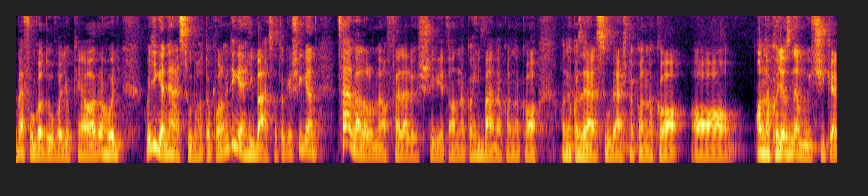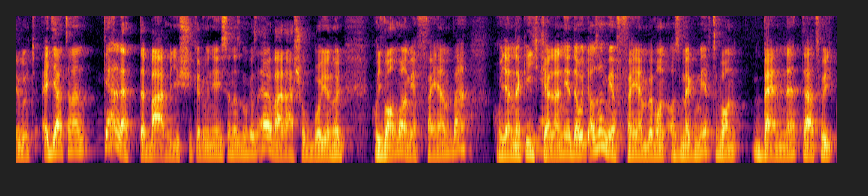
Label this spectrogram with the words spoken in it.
befogadó vagyok-e arra, hogy, hogy igen, elszúrhatok valamit, igen, hibázhatok, és igen, felvállalom-e a felelősségét annak a hibának, annak, a, annak az elszúrásnak, annak a, a annak, hogy az nem úgy sikerült. Egyáltalán kellette bárhogy is sikerülnie, hiszen ez meg az elvárásokból jön, hogy, hogy van valami a fejembe, hogy ennek így Igen. kell lennie, de hogy az, ami a fejemben van, az meg miért van benne, tehát hogy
